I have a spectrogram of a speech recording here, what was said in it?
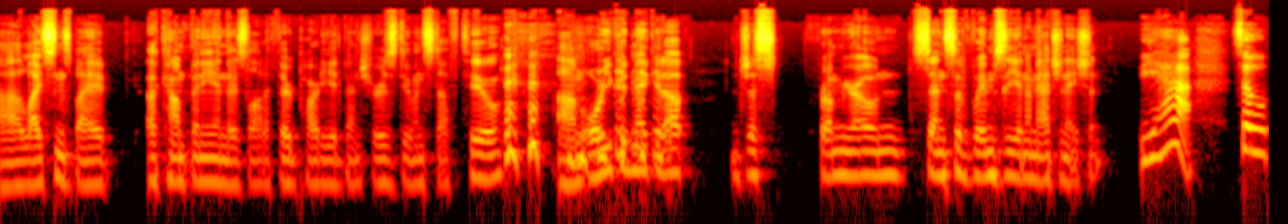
uh, licensed by a company and there's a lot of third-party adventurers doing stuff too. Um, or you could make it up just from your own sense of whimsy and imagination. Yeah. So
